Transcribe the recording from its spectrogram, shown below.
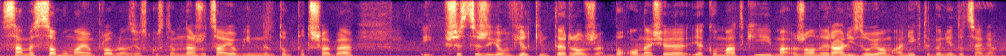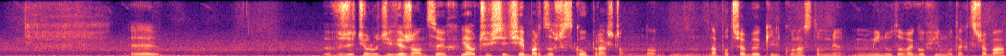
same z sobą mają problem, w związku z tym narzucają innym tą potrzebę i wszyscy żyją w wielkim terrorze, bo one się jako matki, ma, żony realizują, a nikt tego nie docenia. Y, W życiu ludzi wierzących, ja oczywiście dzisiaj bardzo wszystko upraszczam, no, na potrzeby kilkunastominutowego filmu tak trzeba.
